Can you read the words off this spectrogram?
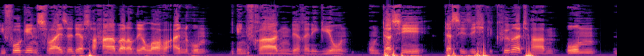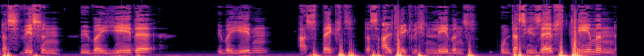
die Vorgehensweise der Sahaba radiallahu anhum in Fragen der Religion und dass sie dass sie sich gekümmert haben um das Wissen über jede, über jeden Aspekt des alltäglichen Lebens und dass sie selbst Themen,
